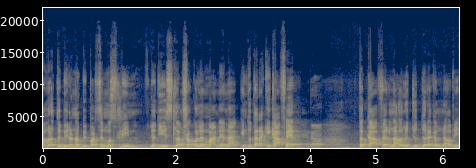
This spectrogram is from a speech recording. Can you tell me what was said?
আমরা তো বিরানব্বই পার্সেন্ট মুসলিম যদি ইসলাম সকলে মানে না কিন্তু তারা কি কাফের? তো কাফের না হলে যুদ্ধটা কেমন হবে?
